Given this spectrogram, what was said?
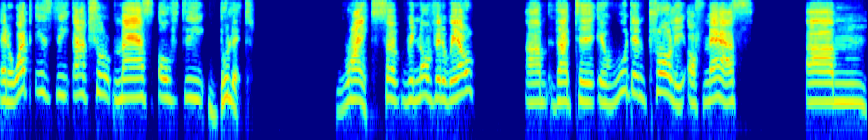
And what is the actual mass of the bullet? Right, so we know very well um, that uh, a wooden trolley of mass um,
